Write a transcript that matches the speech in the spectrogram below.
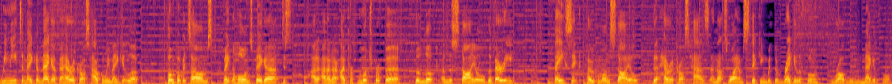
we need to make a Mega for Heracross, how can we make it look? Pump up its arms, make the horns bigger, just, I, I don't know, I pre- much prefer the look and the style, the very basic Pokemon style that Heracross has, and that's why I'm sticking with the regular form rather than the Mega form.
